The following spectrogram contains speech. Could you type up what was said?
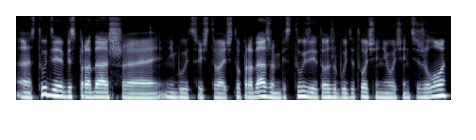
э, студия без продаж э, не будет существовать, что продажам без студии тоже будет очень и очень тяжело.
